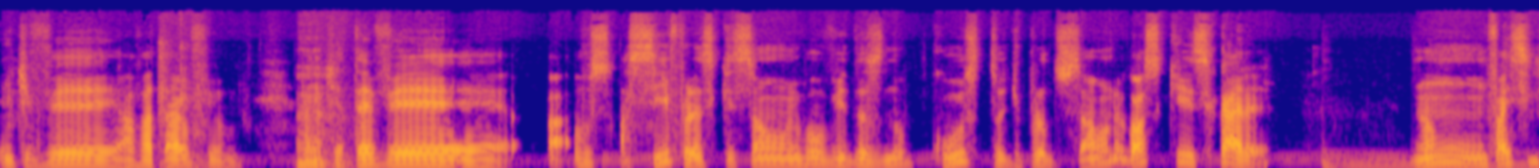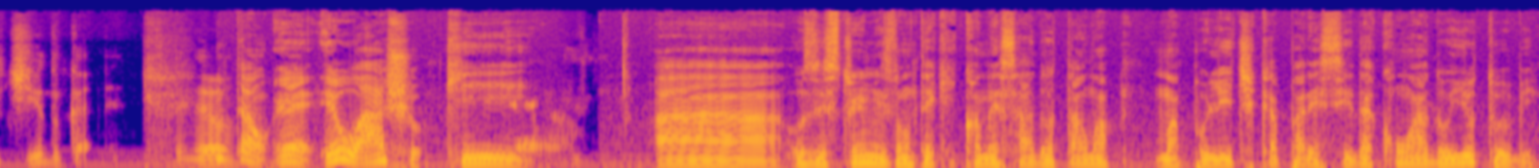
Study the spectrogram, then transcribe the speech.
A gente vê. Avatar o filme. A gente até vê as cifras que são envolvidas no custo de produção é um negócio que, cara, não, faz sentido, cara. Entendeu? Então, é, eu acho que é. a, os streams vão ter que começar a adotar uma, uma política parecida com a do YouTube.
